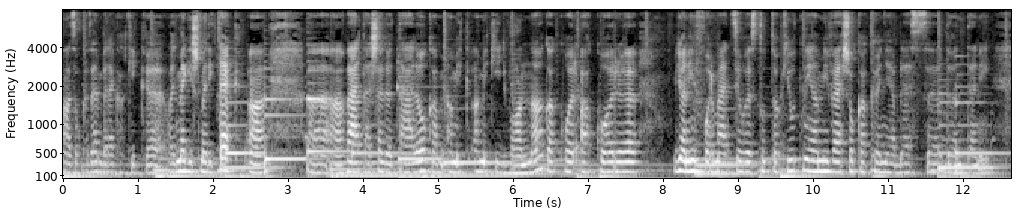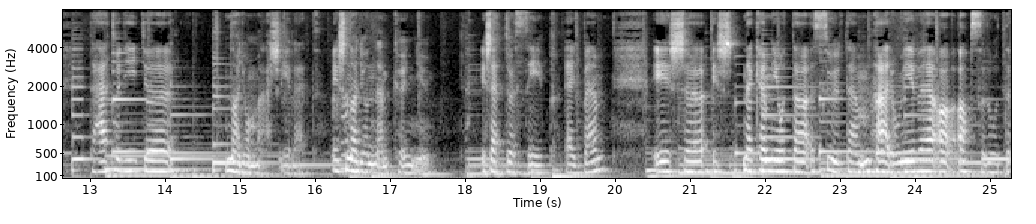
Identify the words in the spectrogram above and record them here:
azok az emberek, akik, vagy megismeritek a, a, a váltás előtt állók, amik, amik így vannak, akkor, akkor olyan információhoz tudtok jutni, amivel sokkal könnyebb lesz dönteni. Tehát, hogy így nagyon más élet, és nagyon nem könnyű és ettől szép egyben. És, és nekem mióta szültem három éve, a, abszolút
